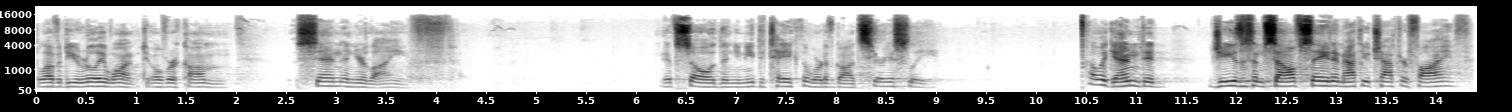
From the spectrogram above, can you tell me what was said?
Beloved, do you really want to overcome sin in your life? If so, then you need to take the Word of God seriously. How again did Jesus himself say in Matthew chapter 5?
